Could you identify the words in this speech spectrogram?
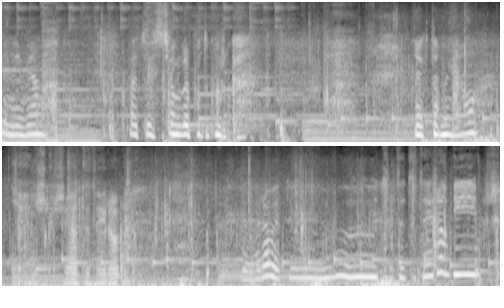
Ja nie wiem, ale tu jest ciągle pod górkę. Jak tam Michał? Ciężko, co ja tutaj robię? Robię tu? Co ty tutaj robisz?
